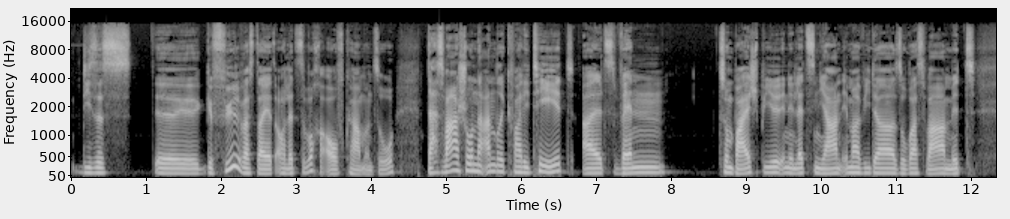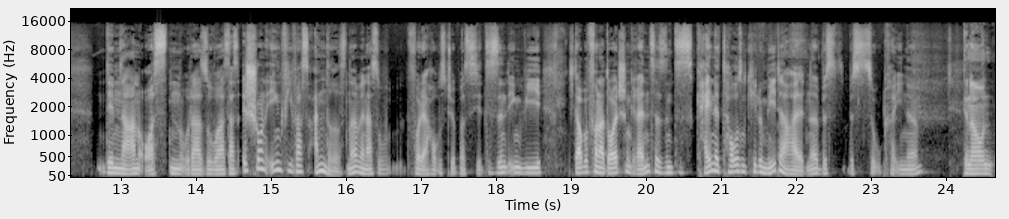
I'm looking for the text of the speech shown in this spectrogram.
dieses äh, Gefühl, was da jetzt auch letzte Woche aufkam und so, das war schon eine andere Qualität, als wenn zum Beispiel in den letzten Jahren immer wieder sowas war mit dem Nahen Osten oder sowas. Das ist schon irgendwie was anderes, ne, wenn das so vor der Haustür passiert. Das sind irgendwie, ich glaube, von der deutschen Grenze sind es keine tausend Kilometer halt, ne, bis, bis zur Ukraine. Genau, und,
